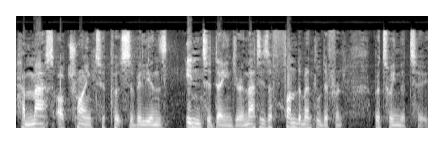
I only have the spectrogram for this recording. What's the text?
Hamas are trying to put civilians into danger, and that is a fundamental difference between the two.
